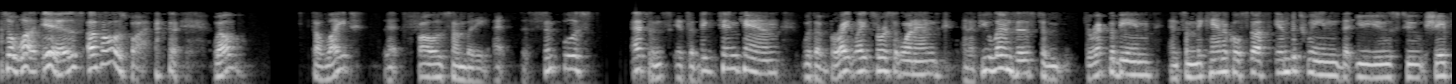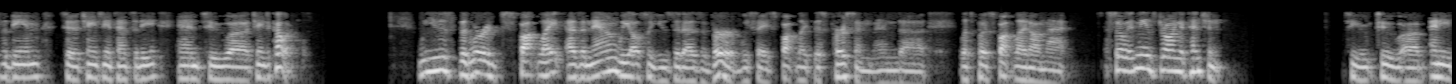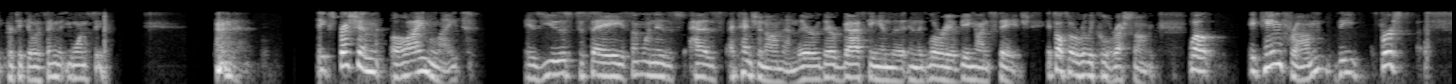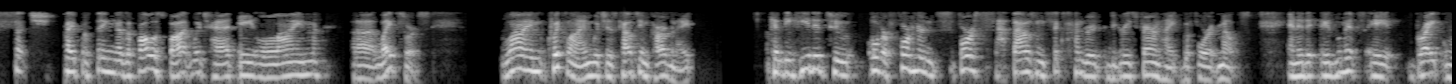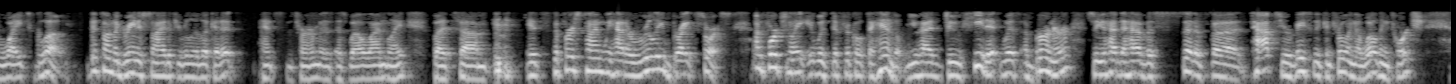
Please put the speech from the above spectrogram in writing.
So what is a follow spot? well, a light that follows somebody. At the simplest essence, it's a big tin can with a bright light source at one end and a few lenses to direct the beam and some mechanical stuff in between that you use to shape the beam, to change the intensity, and to uh, change the color. We use the word spotlight as a noun. We also use it as a verb. We say spotlight this person and uh, let's put a spotlight on that. So it means drawing attention to, to uh, any particular thing that you want to see. the expression limelight is used to say someone is has attention on them. They're they're basking in the in the glory of being on stage. It's also a really cool Rush song. Well, it came from the first such type of thing as a follow spot, which had a lime uh, light source. Lime, quicklime, which is calcium carbonate, can be heated to over 4,600 degrees Fahrenheit before it melts. And it, it emits a bright white glow. It's on the greenish side if you really look at it, hence the term as, well, limelight. But um, it's the first time we had a really bright source. Unfortunately, it was difficult to handle. You had to heat it with a burner, so you had to have a set of uh, taps. You were basically controlling a welding torch.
